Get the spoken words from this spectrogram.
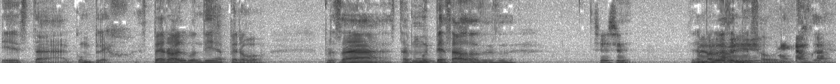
está complejo. Espero algún día, pero, pero está, está muy pesado. Sí, sí. Sin embargo, es de mis favoritos. Me encanta.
